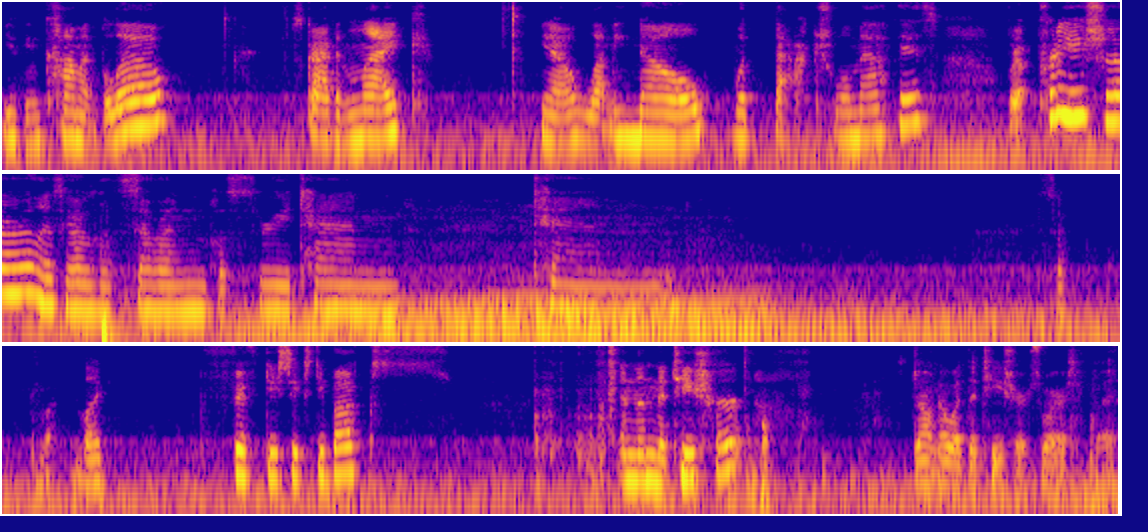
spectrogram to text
you can comment below, subscribe and like, you know, let me know what the actual math is. But I'm pretty sure, let's go with 7 plus 3, 10, 10, so what, like 50 60 bucks? And then the t-shirt. Don't know what the t-shirt's worth but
